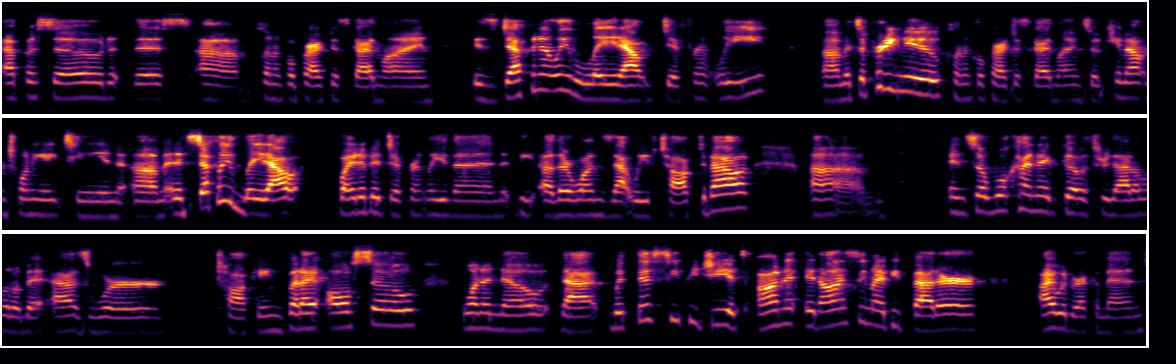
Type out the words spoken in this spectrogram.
episode, this um, clinical practice guideline is definitely laid out differently. Um, it's a pretty new clinical practice guideline, so it came out in 2018, um, and it's definitely laid out quite a bit differently than the other ones that we've talked about. Um, and so we'll kind of go through that a little bit as we're talking. But I also want to note that with this CPG, it's on. It honestly might be better. I would recommend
